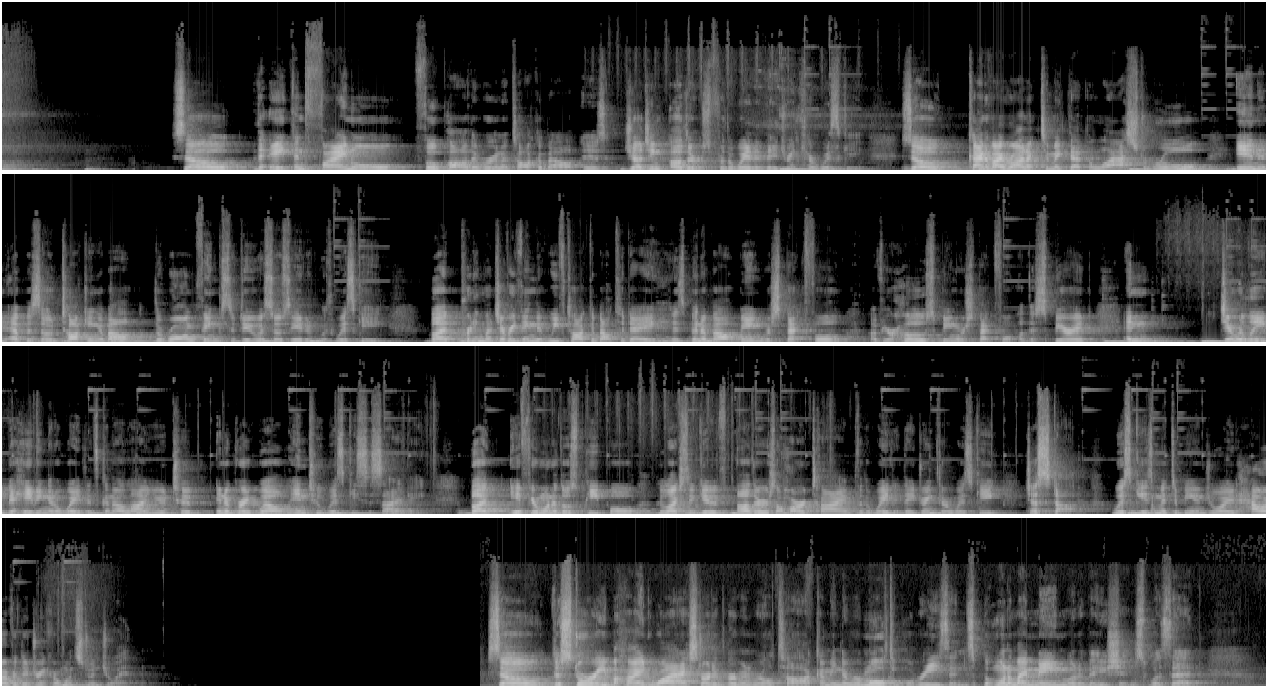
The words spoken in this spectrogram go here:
So, the eighth and final faux pas that we're going to talk about is judging others for the way that they drink their whiskey. So, kind of ironic to make that the last rule in an episode talking about the wrong things to do associated with whiskey. But pretty much everything that we've talked about today has been about being respectful of your host, being respectful of the spirit, and generally behaving in a way that's going to allow you to integrate well into whiskey society. But if you're one of those people who likes to give others a hard time for the way that they drink their whiskey, just stop. Whiskey is meant to be enjoyed however the drinker wants to enjoy it. So, the story behind why I started Bourbon Real Talk, I mean, there were multiple reasons, but one of my main motivations was that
